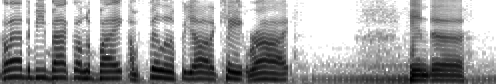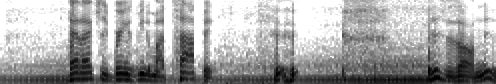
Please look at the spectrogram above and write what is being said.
glad to be back on the bike. I'm feeling for y'all that can't ride. And uh that actually brings me to my topic. This is all new.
